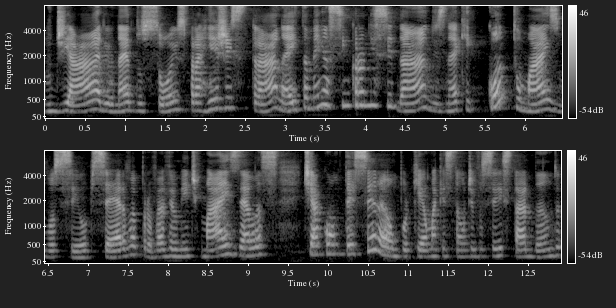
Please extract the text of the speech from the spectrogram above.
um diário, né, dos sonhos para registrar, né? E também as sincronicidades, né? Que quanto mais você observa, provavelmente mais elas te acontecerão, porque é uma questão de você estar dando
